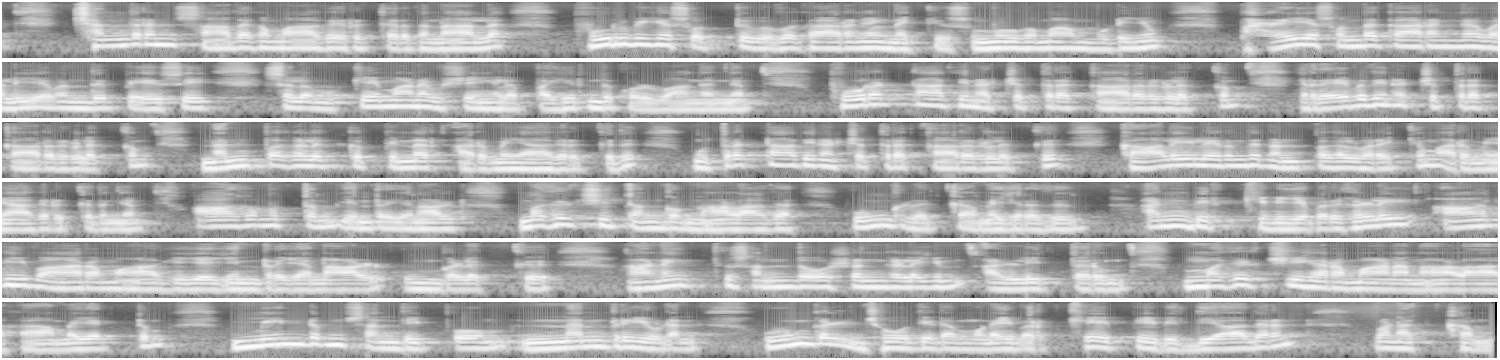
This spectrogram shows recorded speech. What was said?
சந்திரன் சாதகமாக இருக்கிறதுனால பூர்வீக சொத்து விவகாரங்கள் இன்னைக்கு சுமூகமாக முடியும். பழைய சொந்தக்காரங்க வழியை வந்து பேசி சில முக்கியமான விஷயங்களை பகிர்ந்து கொள்வாங்கங்க. பூரட்டாதி நட்சத்திரக்காரர்களுக்கும் ரேவதி நட்சத்திரக்காரர்களுக்கும் நண்பகலுக்கு பின்னர் அருமையாக இருக்குது. முத்திரட்டாதி நட்சத்திரக்காரர்களுக்கு காலையிலிருந்து நண்பகல் வரைக்கும் அருமையாக இருக்குதுங்க. ஆகமொத்தம் இன்றைய நாள் மகிழ்ச்சி தங்கும் நாளாக உங்களுக்கு அமைகிறது. அன்பிற்கினியவர்களே ஆதிவாரமாகிய இன்றைய நாள் உங்களுக்கு அனைத்து சந்தோஷங்களையும் அள்ளித்தரும் மகிழ்ச்சிகரமான நாளாக அமையட்டும். மீண்டும் சந்திப்போம். நன்றியுடன் உங்கள் ஜோதிட முனைவர் கே பி வித்யாதரன். வணக்கம்.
